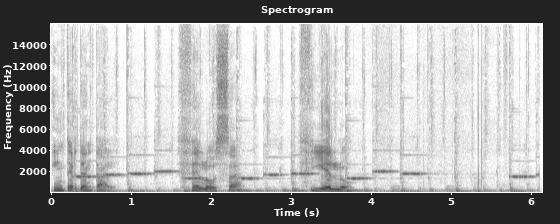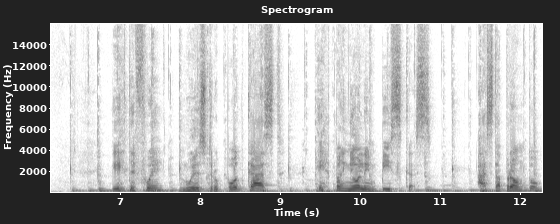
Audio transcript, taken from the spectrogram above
interdental. Celosa, cielo. Este fue nuestro podcast Español en Piscas. Hasta pronto.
